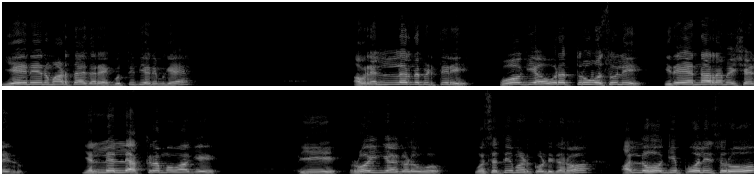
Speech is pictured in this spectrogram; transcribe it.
ಏನೇನು ಮಾಡ್ತಾ ಇದ್ದಾರೆ ಗೊತ್ತಿದೆಯಾ ನಿಮಗೆ? ಅವರೆಲ್ಲರನ್ನ ಬಿಡ್ತೀರಿ. ಹೋಗಿ ಅವ್ರ ಹತ್ರ ವಸೂಲಿ. ಇದೇ ಎನ್ ಆರ್ ರಮೇಶ್ ಹೇಳಿದರು. ಎಲ್ಲೆಲ್ಲಿ ಅಕ್ರಮವಾಗಿ ಈ ರೋಹಿಂಗ್ಯಾಗಳು ವಸತಿ ಮಾಡ್ಕೊಂಡಿದ್ದಾರೋ, ಅಲ್ಲಿ ಹೋಗಿ ಪೊಲೀಸರು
